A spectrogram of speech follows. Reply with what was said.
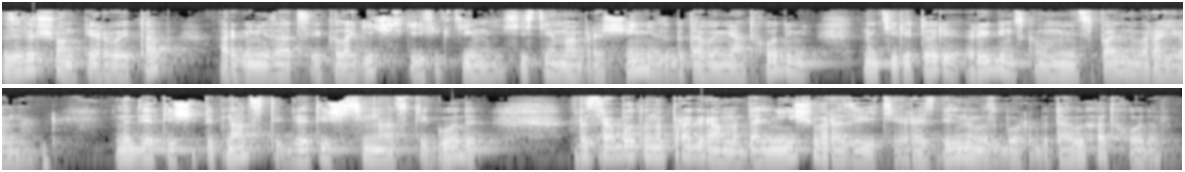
Завершен первый этап организации экологически эффективной системы обращения с бытовыми отходами на территории Рыбинского муниципального района. На 2015-2017 годы разработана программа дальнейшего развития раздельного сбора бытовых отходов –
